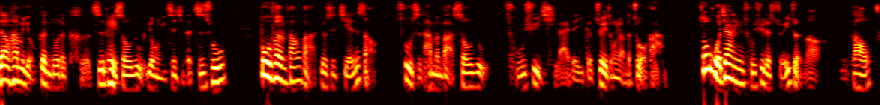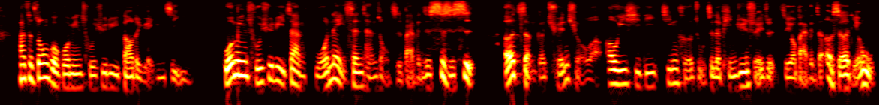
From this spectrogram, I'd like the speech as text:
让他们有更多的可支配收入用于自己的支出。部分方法就是减少促使他们把收入储蓄起来的一个最重要的做法。中国家庭储蓄的水准呢，很高，它是中国国民储蓄率高的原因之一。国民储蓄率占国内生产总值百分之四十四。而整个全球啊，OECD 经合组织的平均水准只有百分之二十二点五，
